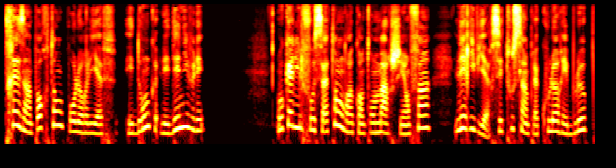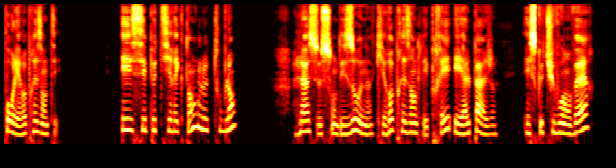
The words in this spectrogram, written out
très importants pour le relief, et donc les dénivelés auquel il faut s'attendre quand on marche, et enfin, les rivières, c'est tout simple, la couleur est bleue pour les représenter. Et ces petits rectangles tout blancs? Là, ce sont des zones qui représentent les prés et alpages. Et ce que tu vois en vert?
